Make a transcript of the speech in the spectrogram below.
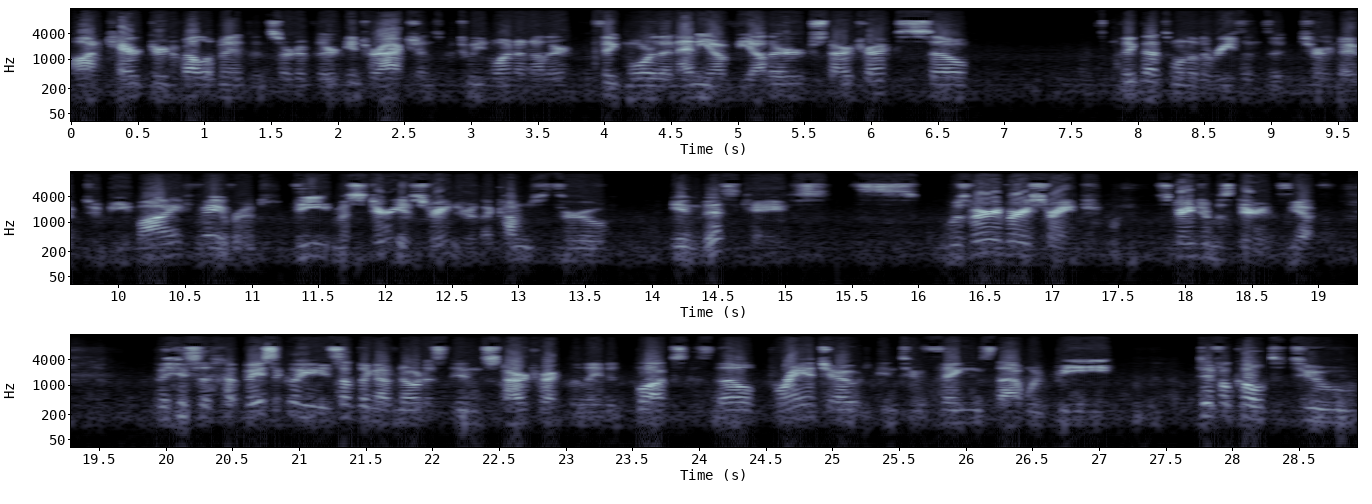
on character development and sort of their interactions between one another. I think more than any of the other Star Treks. So I think that's one of the reasons it turned out to be my favorite. The mysterious stranger that comes through in this case was very, very strange. Strange and mysterious, yes. Basically, something I've noticed in Star Trek related books is they'll branch out into things that would be difficult to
